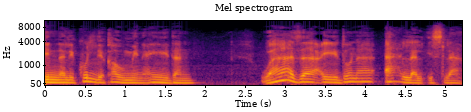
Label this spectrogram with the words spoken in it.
إن لكل قوم عيدا. وهذا عيدنا أهل الإسلام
